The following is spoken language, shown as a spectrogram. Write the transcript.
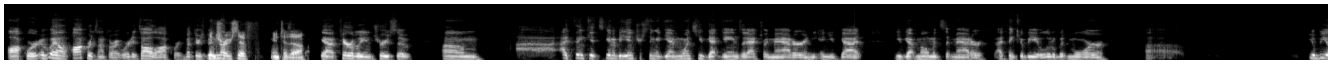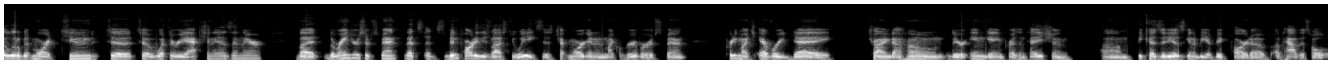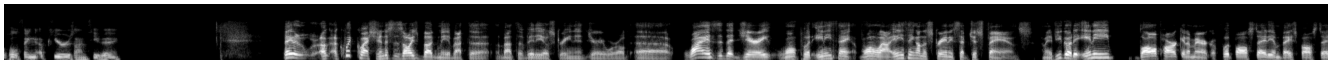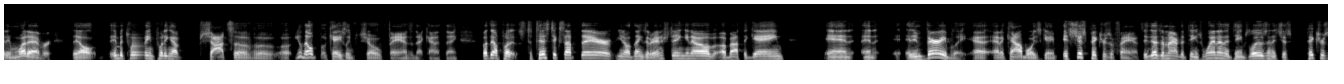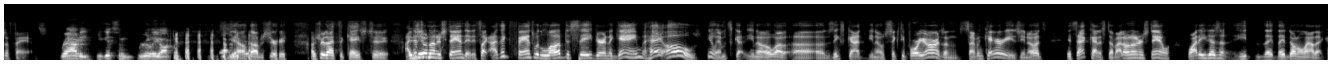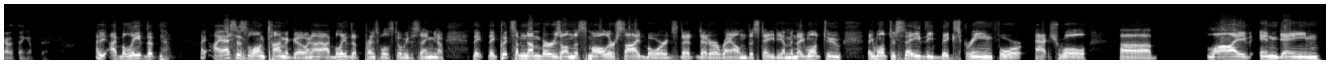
awkward. Well, awkward's not the right word. It's all awkward, but there's been nothing Intrusive into the yeah, terribly intrusive. Um, I- think it's going to be interesting again once you've got games that actually matter and and you've got you've got moments that matter. I think you'll be a little bit more. Uh, you'll be a little bit more attuned to to what the reaction is in there. But the Rangers have spent that's it's been part of these last two weeks is Chuck Morgan and Michael Gruber have spent pretty much every day trying to hone their in-game presentation um, because it is going to be a big part of of how this whole whole thing appears on TV. David, a, a quick question. This has always bugged me about the about the video screen at Jerry World. Uh, why is it that Jerry won't put anything, won't allow anything on the screen except just fans? I mean, if you go to any ballpark in America, football stadium, baseball stadium, whatever, they'll in between putting up shots of, uh, uh, you know, they'll occasionally show fans and that kind of thing, but they'll put statistics up there, you know, things that are interesting, you know, about the game, and and and invariably at, at a Cowboys game, it's just pictures of fans. It doesn't matter if the team's winning, the team's losing. It's just pictures of fans. Rowdy, you get some really awkward. Yeah, I'm sure. I'm sure that's the case too. I And just don't understand it. It's like I think fans would love to see during the game. Hey, oh, you know, Emmett's got, you know, uh, uh, Zeke's got, you know, 64 yards and seven carries. You know, it's it's that kind of stuff. I don't understand why he doesn't. He they, they don't allow that kind of thing up there. I, I believe that I, asked this a long time ago, and I, I believe the principle will still be the same. You know, they, they put some numbers on the smaller sideboards that, that are around the stadium, and they want to they want to save the big screen for actual uh, live in-game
